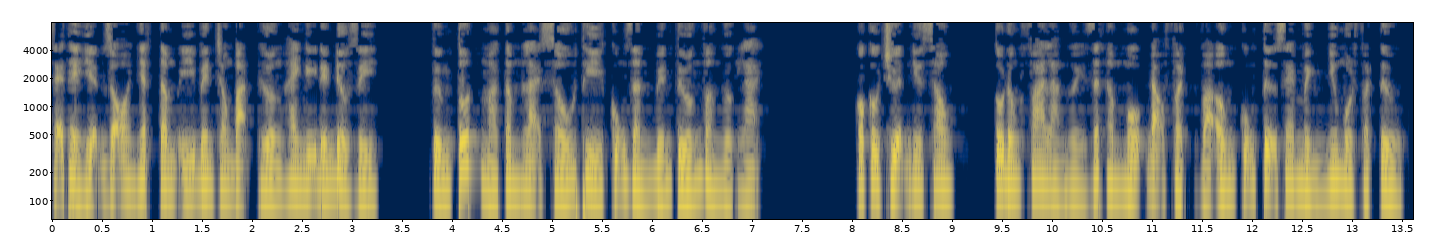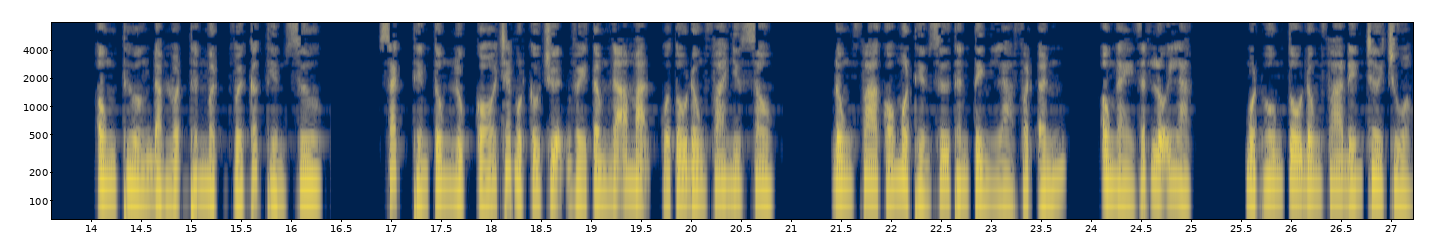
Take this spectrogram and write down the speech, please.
sẽ thể hiện rõ nhất tâm ý bên trong bạn thường hay nghĩ đến điều gì. Tướng tốt mà tâm lại xấu thì cũng dần biến tướng và ngược lại. Có câu chuyện như sau, Tô Đông Pha là người rất hâm mộ đạo Phật và ông cũng tự xem mình như một Phật tử. Ông thường đàm luận thân mật với các thiền sư. Sách Thiền Tông Lục có chép một câu chuyện về tâm ngã mạn của Tô Đông Pha như sau. Đông Pha có một thiền sư thân tình là Phật Ấn, ông này rất lỗi lạc. Một hôm Tô Đông Pha đến chơi chùa,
